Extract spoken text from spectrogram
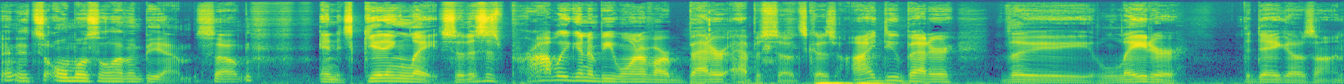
And it's almost 11 p.m. So And it's getting late. So this is probably going to be one of our better episodes because I do better the later the day goes on.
